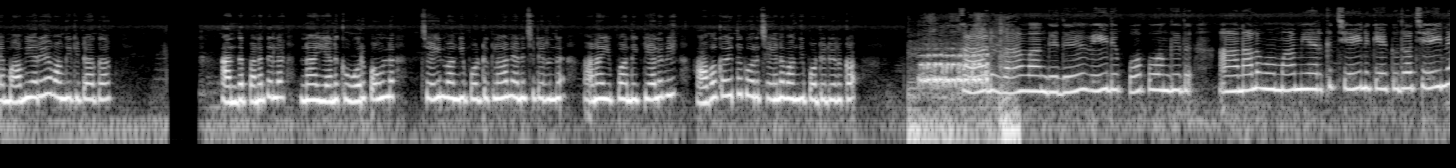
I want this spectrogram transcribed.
என் மாமியாரையே வாங்கிக்கிட்டாக்கா. அந்த பணத்தில் நான் எனக்கு ஒரு பவுனில் செயின் வாங்கி போட்டுக்கலாம்னு நினச்சிட்டு இருந்தேன். ஆனால் இப்போ அந்த கிழவி அவ கழுத்துக்கு ஒரு செயினை வாங்கி போட்டுட்டு இருக்கா. தான் வாங்குது வீடு போ போங்குது ஆனாலும் உன் மாமியாருக்கு செயின் கேக்குதா செயின்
